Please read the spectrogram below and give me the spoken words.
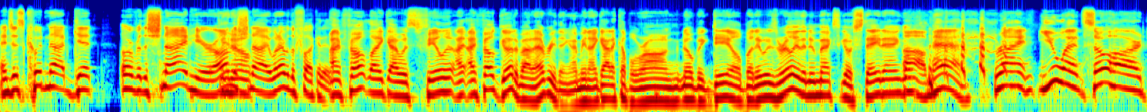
and just could not get over the schneid here on You the schneid, whatever the fuck it is. I felt like I was feeling. I, I felt good about everything. I mean, I got a couple wrong, no big deal. But it was really the New Mexico State angle. Oh man, Ryan, you went so hard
